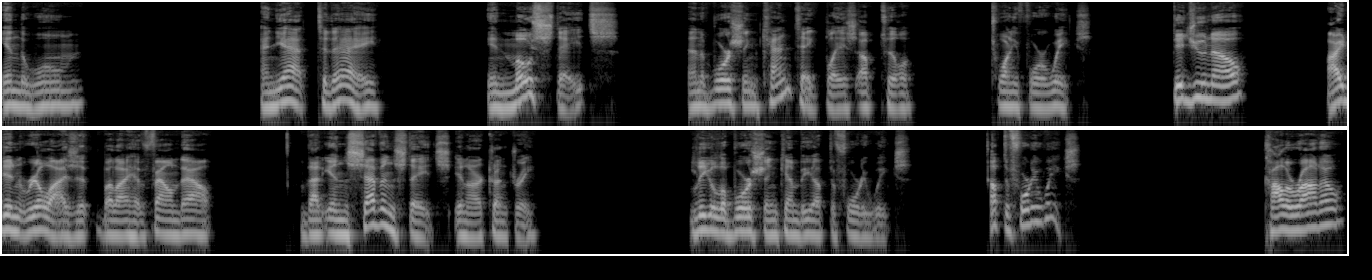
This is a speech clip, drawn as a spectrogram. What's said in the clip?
in the womb. And yet, today, in most states, an abortion can take place up till 24 weeks. Did you know? I didn't realize it, but I have found out that in seven states in our country, legal abortion can be up to 40 weeks. Up to 40 weeks. Colorado,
